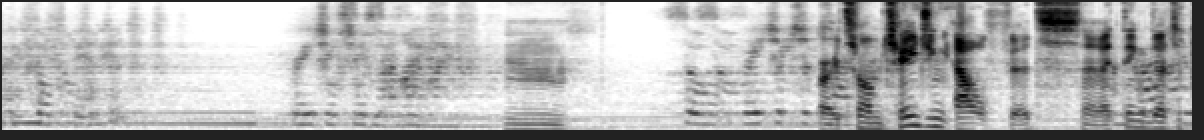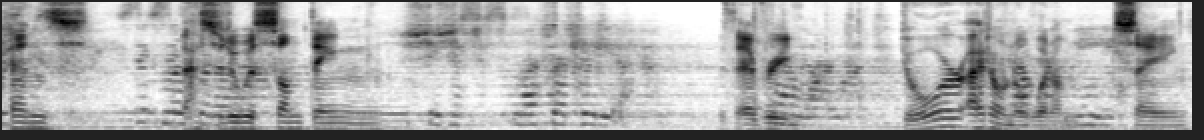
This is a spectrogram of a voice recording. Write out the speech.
I felt abandoned. Rachel saved my life. Hmm. So Rachel took Alright, so I'm changing outfits, and I think that depends. Has to do with something She just left Arcadia. with every door? I don't know what I'm saying.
